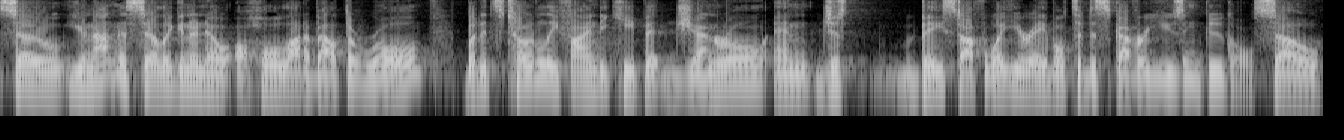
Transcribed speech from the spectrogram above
So you're not necessarily going to know a whole lot about the role, but it's totally fine to keep it general and just based off what you're able to discover using Google. So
